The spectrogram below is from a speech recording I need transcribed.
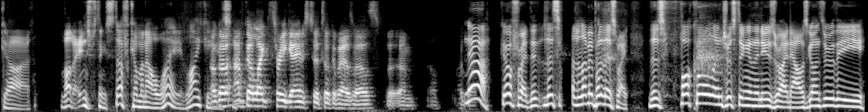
God, a lot of interesting stuff coming our way. Liking I've got I've got like three games to talk about as well, but um, I'll, I'll Nah, go for it. There's, let me put it this way: there's fuck all interesting in the news right now. I was going through the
